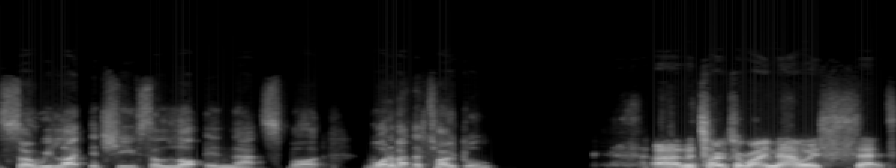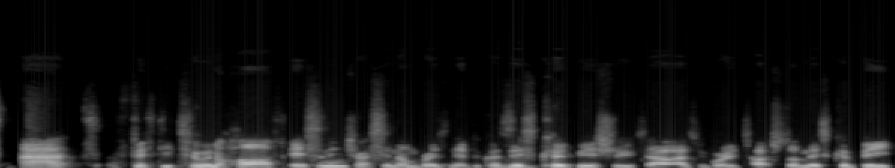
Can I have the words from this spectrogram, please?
so we like the Chiefs a lot in that spot. What about the total? Uh, the total right now is set at 52 and a half. It's an interesting number, isn't it? Because mm. this could be a shootout, as we've already touched on. This could be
